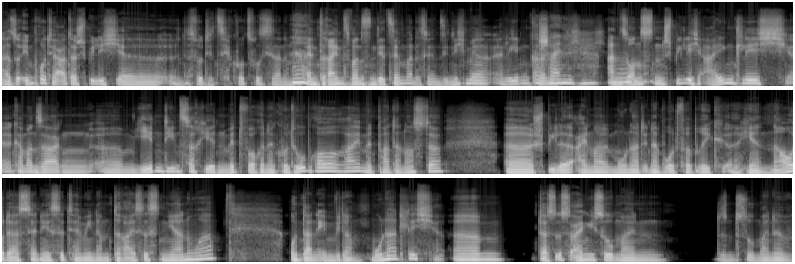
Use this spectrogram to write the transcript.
Also Impro-Theater spiele ich, äh, das wird jetzt sehr kurzfristig sein, am ja. 23. Dezember, das werden Sie nicht mehr erleben können. Wahrscheinlich nicht. Ansonsten spiele ich eigentlich, äh, kann man sagen, ähm, jeden Dienstag, jeden Mittwoch in der Kulturbrauerei mit Paternoster. Äh, spiele einmal im Monat in der Brotfabrik äh, hier in Nau, da ist der nächste Termin am 30. Januar. Und dann eben wieder monatlich. Ähm, das ist eigentlich so mein, sind so meine,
